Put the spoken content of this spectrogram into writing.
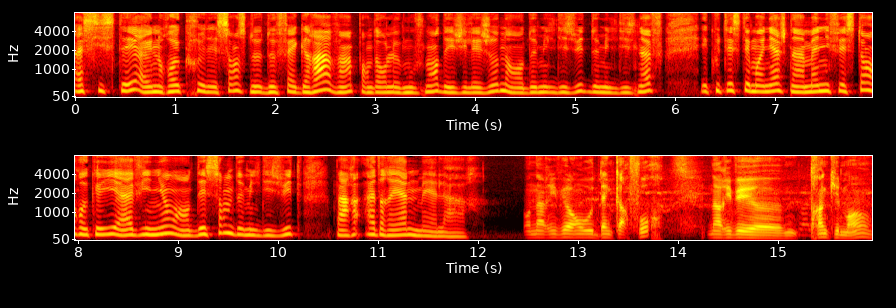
assisté à une recrudescence de, faits graves hein, pendant le mouvement des Gilets jaunes en 2018-2019. Écoutez ce témoignage d'un manifestant recueilli à Avignon en décembre 2018 par Adriane Mehlard. On arrivait en haut d'un carrefour, on arrivait euh, tranquillement,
